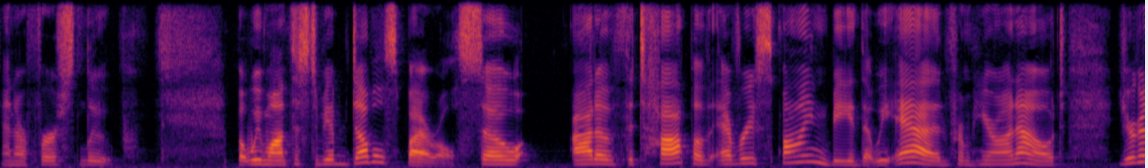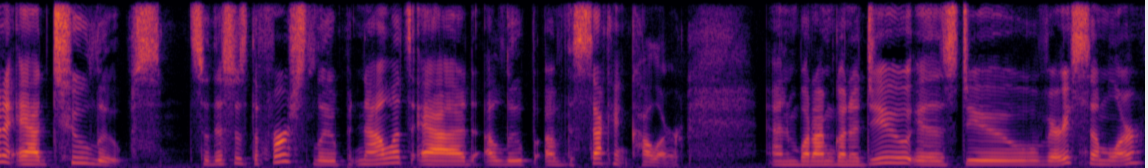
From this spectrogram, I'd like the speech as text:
and our first loop. But we want this to be a double spiral. So out of the top of every spine bead that we add from here on out, you're going to add two loops. So this is the first loop. Now let's add a loop of the second color. And what I'm going to do is do very similar,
